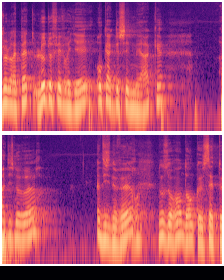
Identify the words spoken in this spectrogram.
je le répète, le 2 février, au CAC de Séméac, à 19h, à 19h, nous aurons donc cette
